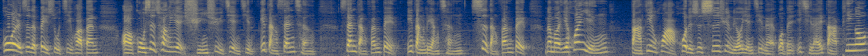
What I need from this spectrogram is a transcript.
郭二之的倍数计划班，哦，股市创业循序渐进，一档三成，三档翻倍，一档两成，四档翻倍。那么也欢迎打电话或者是私讯留言进来，我们一起来打拼哦。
